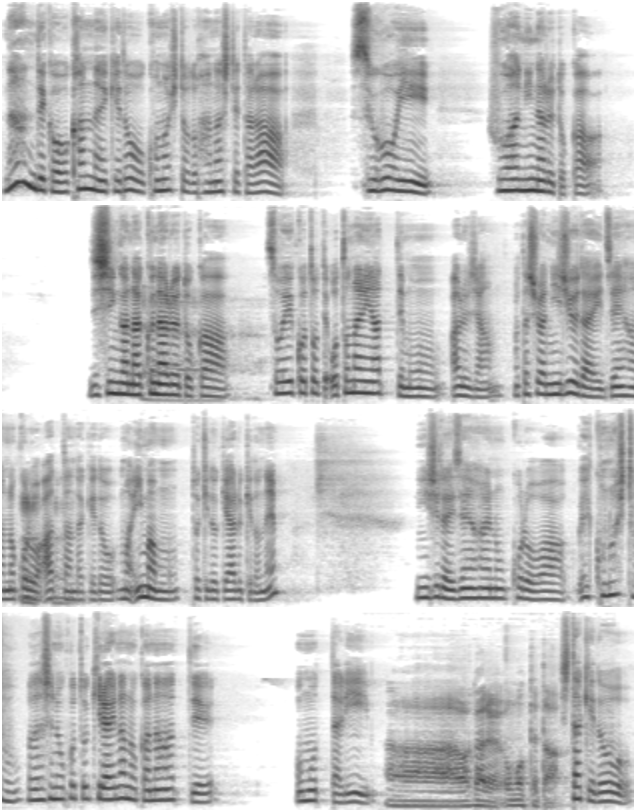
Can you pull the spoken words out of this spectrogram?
なんでかわかんないけど、この人と話してたら、すごい不安になるとか、自信がなくなるとか、そういうことって大人になってもあるじゃん。私は20代前半の頃はあったんだけど、まあ今も時々あるけどね。20代前半の頃は、え、この人私のこと嫌いなのかなって思ったりああ、わかる。思ってた。したけど、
